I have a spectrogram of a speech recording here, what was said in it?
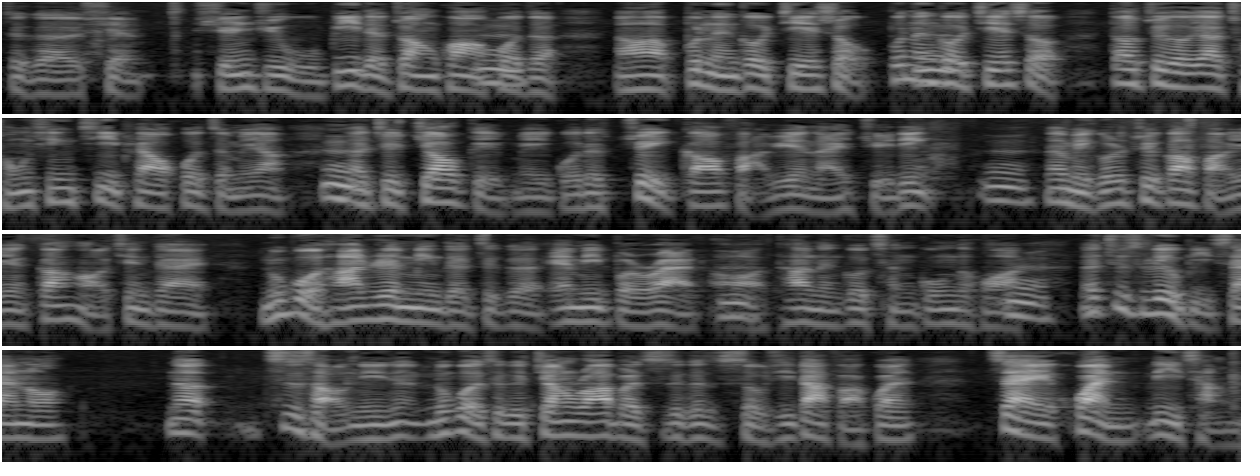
这个选选举舞弊的状况，或者然后不能够接受，不能够接受，到最后要重新计票或怎么样，那就交给美国的最高法院来决定。嗯，那美国的最高法院刚好现在，如果他任命的这个 Amy Barrett 啊，他能够成功的话，那就是六比三喽。那至少你如果这个 John Roberts 这个首席大法官。再换立场的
